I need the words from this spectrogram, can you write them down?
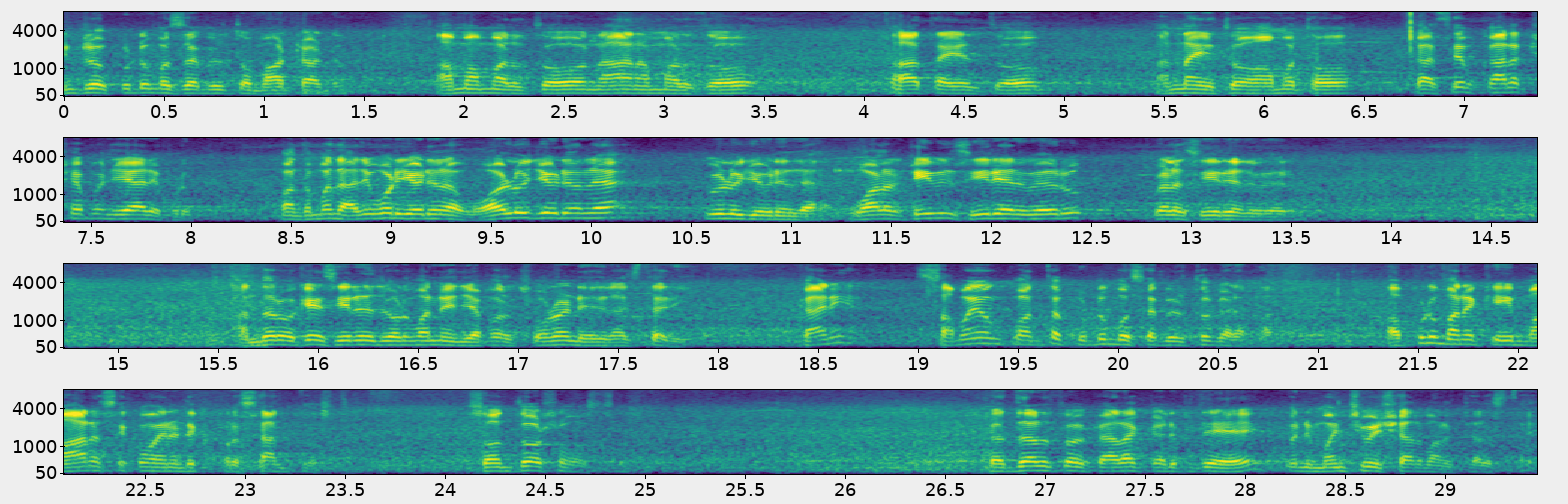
ఇంట్లో కుటుంబ సభ్యులతో మాట్లాడడం అమ్మమ్మలతో నానమ్మలతో తాతయ్యలతో అన్నయ్యతో అమ్మతో కాసేపు కాలక్షేపం చేయాలి ఇప్పుడు. కొంతమంది అది కూడా చేయడం వాళ్ళు చేయడంలే వీళ్ళు చేయడంలే. వాళ్ళ టీవీ సీరియల్ వేరు వీళ్ళ సీరియల్ వేరు. అందరూ ఒకే సీరియల్ చూడమని నేను చెప్పాలి చూడండి ఇది నచ్చుతుంది. కానీ సమయం కొంత కుటుంబ సభ్యులతో గడపాలి. అప్పుడు మనకి మానసికమైన ప్రశాంతి వస్తుంది సంతోషం వస్తుంది. పెద్దలతో కాలం గడిపితే కొన్ని మంచి విషయాలు మనకు తెలుస్తాయి.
